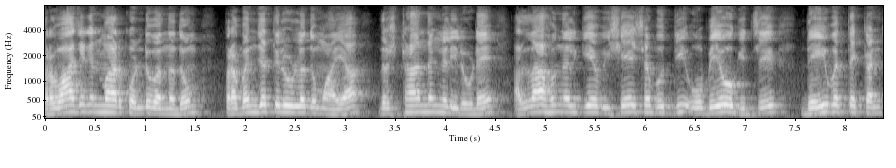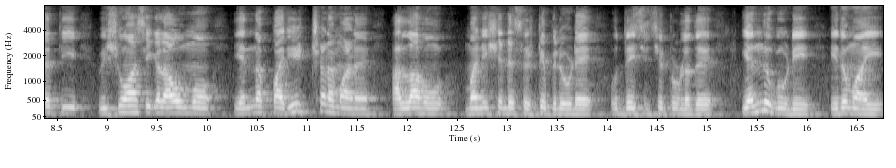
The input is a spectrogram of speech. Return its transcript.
പ്രവാചകന്മാർ കൊണ്ടുവന്നതും പ്രപഞ്ചത്തിലുള്ളതുമായ ദൃഷ്ടാന്തങ്ങളിലൂടെ അള്ളാഹു നൽകിയ വിശേഷ ബുദ്ധി ഉപയോഗിച്ച് ദൈവത്തെ കണ്ടെത്തി വിശ്വാസികളാവുമോ എന്ന പരീക്ഷണമാണ് അള്ളാഹു മനുഷ്യന്റെ സൃഷ്ടിപ്പിലൂടെ ഉദ്ദേശിച്ചിട്ടുള്ളത് എന്നുകൂടി ഇതുമായി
